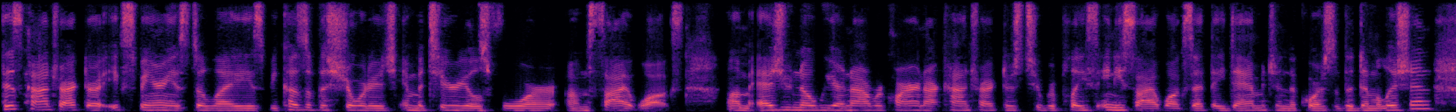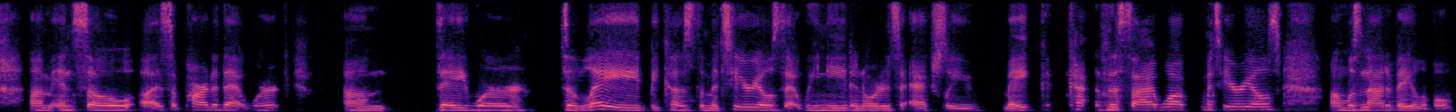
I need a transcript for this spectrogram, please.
this contractor experienced delays because of the shortage in materials for um, sidewalks. Um, as you know, we are now requiring our contractors to replace any sidewalks that they damage in the course of the demolition. Um, and so, uh, as a part of that work, um, they were delayed because the materials that we need in order to actually make the sidewalk materials um, was not available.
